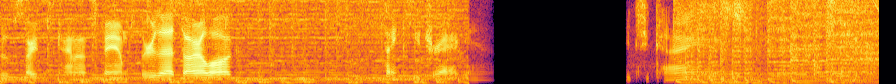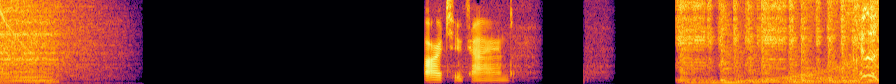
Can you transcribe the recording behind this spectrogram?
Oops, I just kind of spammed through that dialogue. Thank you, Dragon. You're too kind. Far too kind. よ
